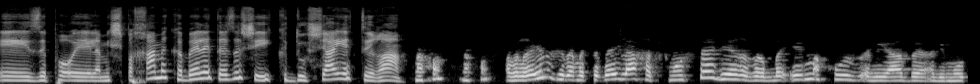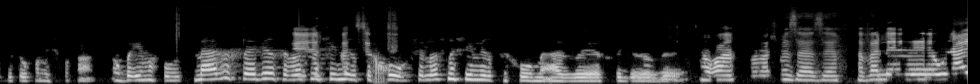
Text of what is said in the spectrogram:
אה, זה פועל, המשפחה מקבלת איזושהי קדושה יתרה. נכון, נכון. אבל ראינו שבמצבי לחץ כמו סגר, אז 40 אחוז עלייה באלימות בתוך המשפחה. 40 אחוז. מאז הסגר שלוש אה, נשים נרצחו, שלוש נשים נרצחו מאז אה, הסגר הזה. נורא, ממש מזעזע. אבל אולי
